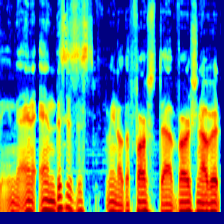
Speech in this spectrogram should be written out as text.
and, and this is just you know the first uh, version of it.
